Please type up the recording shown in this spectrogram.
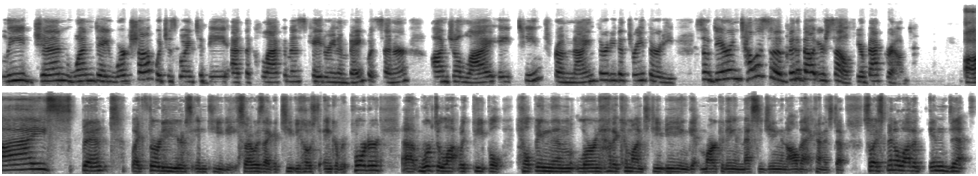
Lead Gen one day workshop, which is going to be at the Clackamas Catering and Banquet Center on July 18th from 9.30 to 3.30. So, Darin, tell us a bit about yourself, your background. I spent like 30 years in TV. So I was like a TV host, anchor reporter, uh, worked a lot with people, helping them learn how to come on TV and get marketing and messaging and all that kind of stuff. So I spent a lot of in depth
